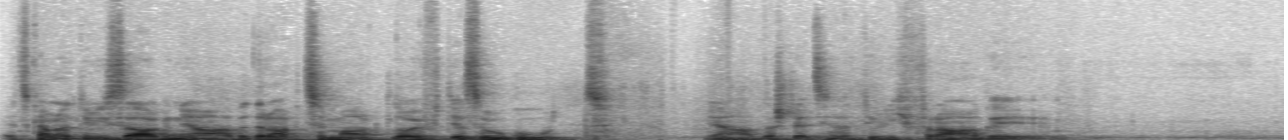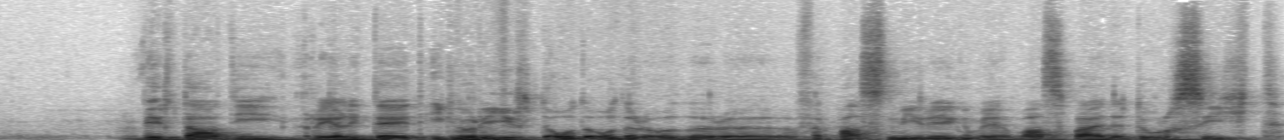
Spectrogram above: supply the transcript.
Jetzt kann man natürlich sagen, ja, aber der Aktienmarkt läuft ja so gut. Ja, da stellt sich natürlich die Frage, wird da die Realität ignoriert oder, oder, oder äh, verpassen wir irgendwas bei der Durchsicht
